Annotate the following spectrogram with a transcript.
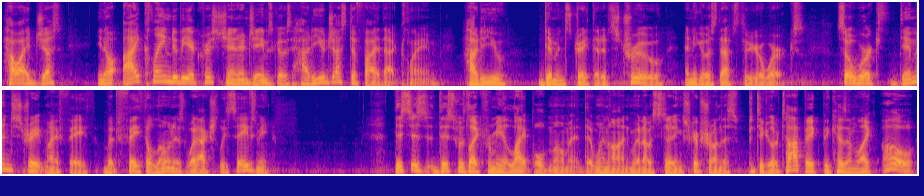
how I just you know, I claim to be a Christian. And James goes, How do you justify that claim? How do you demonstrate that it's true? And he goes, That's through your works. So works demonstrate my faith, but faith alone is what actually saves me. This is this was like for me a light bulb moment that went on when I was studying scripture on this particular topic because I'm like, oh,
